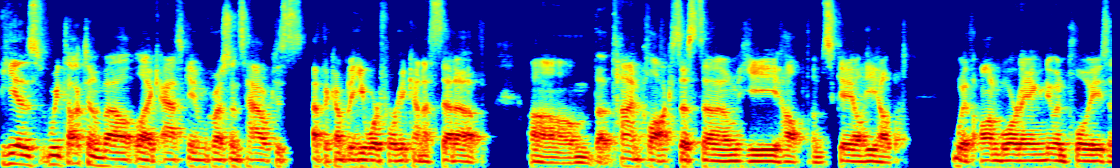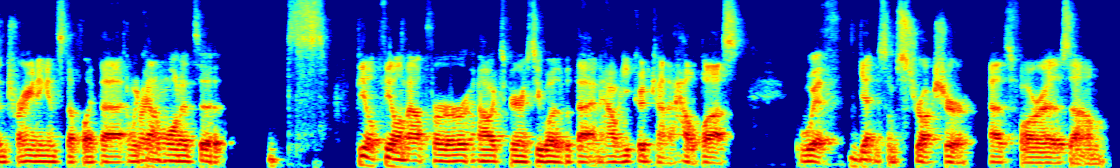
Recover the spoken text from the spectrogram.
he has we talked to him about like asking him questions how because at the company he worked for he kind of set up um, the time clock system. He helped them scale. He helped with onboarding new employees and training and stuff like that. And we right. kind of wanted to feel feel him out for how experienced he was with that and how he could kind of help us with getting some structure as far as um,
